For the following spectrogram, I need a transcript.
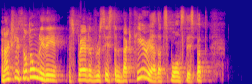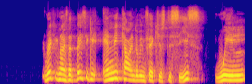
And actually, it's not only the, the spread of resistant bacteria that spawns this, but recognize that basically any kind of infectious disease will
